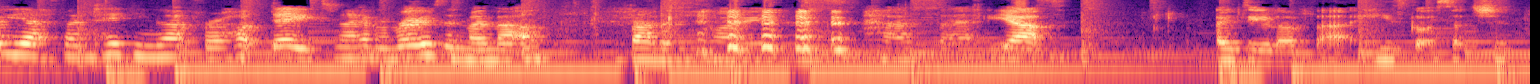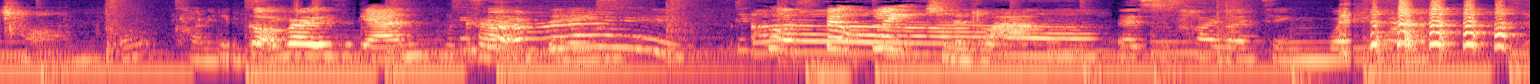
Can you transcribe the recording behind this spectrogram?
yes, I'm taking you out for a hot date and I have a rose in my mouth. Valentine's perfect. Yeah. I do love that. He's got such a charm. Oh, can't even He's got a rose again. He's got a rose. He's got spilt bleach in his lap. Ah. It's just highlighting where you want to,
